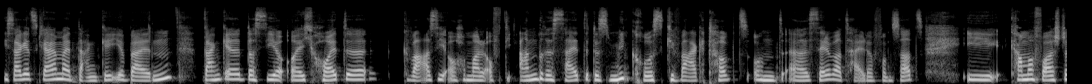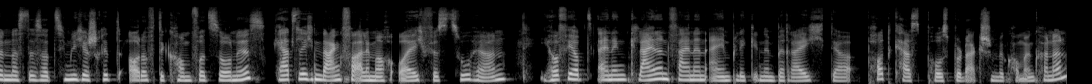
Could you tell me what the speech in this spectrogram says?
Ich sage jetzt gleich einmal Danke, ihr beiden. Danke, dass ihr euch heute quasi auch mal auf die andere Seite des Mikros gewagt habt und äh, selber Teil davon seid. Ich kann mir vorstellen, dass das ein ziemlicher Schritt out of the comfort zone ist. Herzlichen Dank vor allem auch euch fürs Zuhören. Ich hoffe, ihr habt einen kleinen, feinen Einblick in den Bereich der Podcast Post-Production bekommen können.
